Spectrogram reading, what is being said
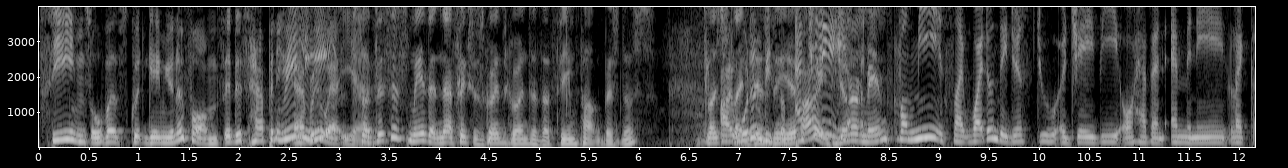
themes over Squid Game uniforms. It is happening Really? everywhere. Yes. So this is me that Netflix is going to go into the theme park business. Just I like wouldn't be Disney is. surprised. Actually, you know what I mean? For me, it's like why don't they just do a JV or have an M and A like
